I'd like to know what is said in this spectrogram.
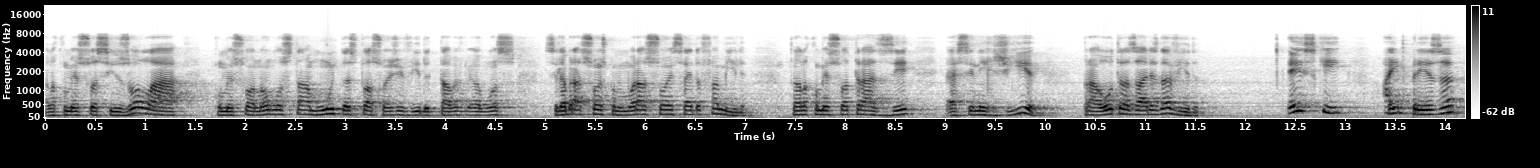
Ela começou a se isolar, começou a não gostar muito das situações de vida que estava algumas celebrações, comemorações, sair da família. Então ela começou a trazer essa energia para outras áreas da vida. Eis que a empresa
